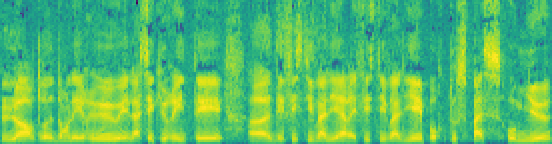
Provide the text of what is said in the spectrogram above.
l'ordre dans les rues et la sécurité des festivalières et festivaliers pour que tout se passe au mieux.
